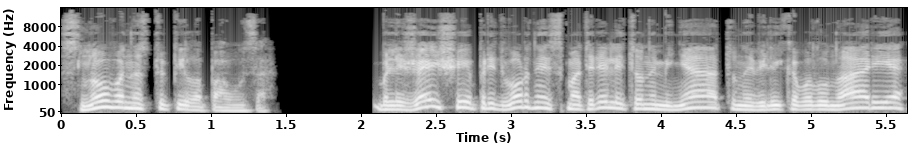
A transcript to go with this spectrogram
Снова наступила пауза. Ближайшие придворные смотрели то на меня, то на великого лунария,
